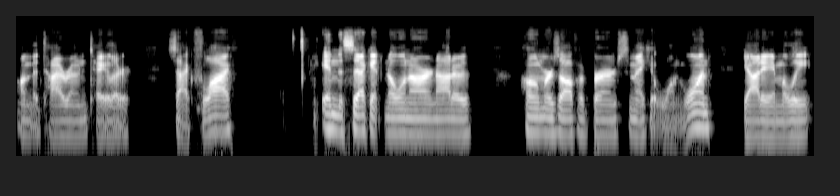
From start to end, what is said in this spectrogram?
on the Tyrone Taylor sac fly. In the second, Nolan Arenado homers off of Burnes to make it 1 1. Yadier Moli-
